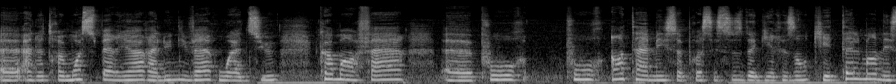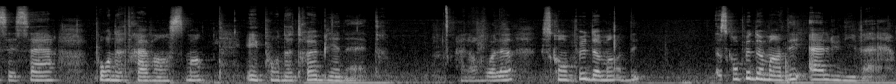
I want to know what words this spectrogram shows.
euh, à notre moi supérieur, à l'univers ou à Dieu, comment faire euh, pour pour entamer ce processus de guérison qui est tellement nécessaire pour notre avancement et pour notre bien-être. Alors voilà ce qu'on peut demander, ce qu'on peut demander à l'univers.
